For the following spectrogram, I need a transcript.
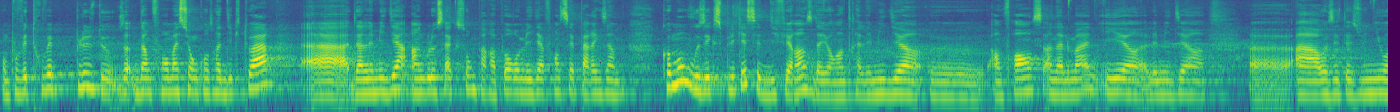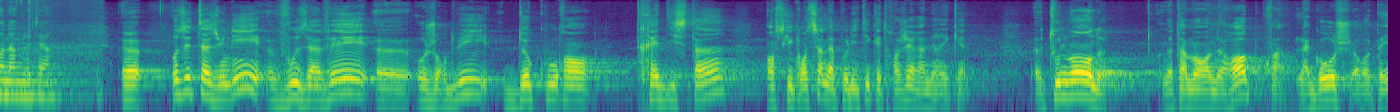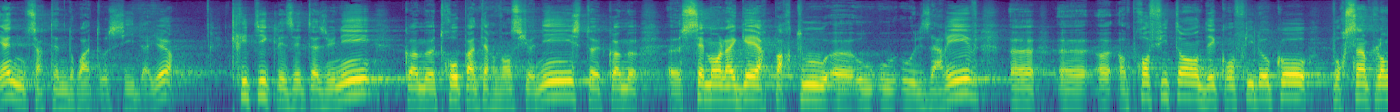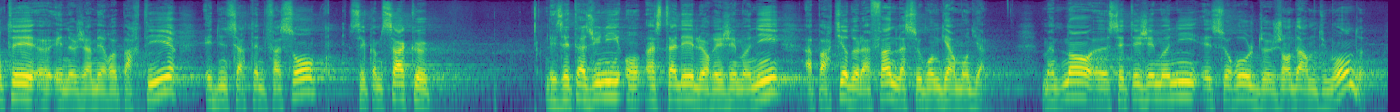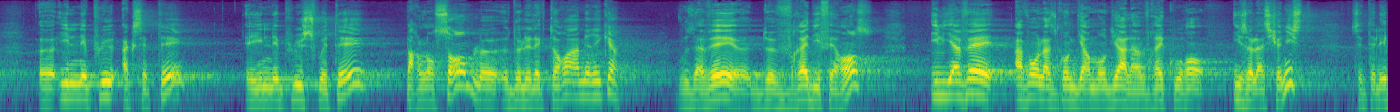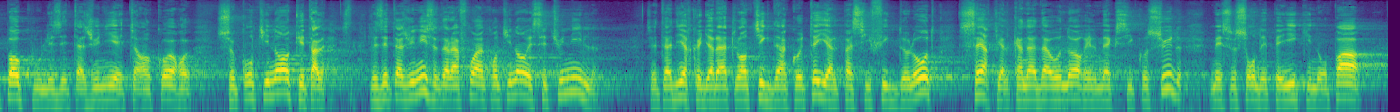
On pouvait trouver plus d'informations contradictoires euh, dans les médias anglo-saxons par rapport aux médias français, par exemple. Comment vous expliquez cette différence, d'ailleurs, entre les médias euh, en France, en Allemagne et les médias euh, aux États-Unis ou en Angleterre? Euh, Aux États-Unis, vous avez euh, aujourd'hui deux courants très distincts en ce qui concerne la politique étrangère américaine. tout le monde, notamment en Europe, enfin la gauche européenne, une certaine droite aussi d'ailleurs, critique les États-Unis comme trop interventionnistes, comme euh, s'aimant la guerre partout euh, où, ils arrivent, euh, en profitant des conflits locaux pour s'implanter et ne jamais repartir. Et d'une certaine façon, c'est comme ça que les États-Unis ont installé leur hégémonie à partir de la fin de la Seconde Guerre mondiale. Maintenant, cette hégémonie et ce rôle de gendarme du monde, il n'est plus accepté et il n'est plus souhaité par l'ensemble de l'électorat américain. Vous avez euh, de vraies différences. Il y avait, avant la Seconde Guerre mondiale, un vrai courant isolationniste. C'était l'époque où les États-Unis étaient encore euh, ce continent qui est... Les États-Unis, c'est à la fois un continent et c'est une île. C'est-à-dire qu'il y a l'Atlantique d'un côté, il y a le Pacifique de l'autre. Certes, il y a le Canada au nord et le Mexique au sud, mais ce sont des pays qui n'ont pas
